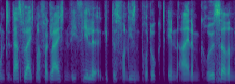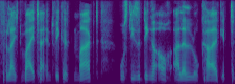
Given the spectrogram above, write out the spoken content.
und das vielleicht mal vergleichen, wie viele gibt es von diesem Produkt in einem größeren, vielleicht weiterentwickelten Markt, wo es diese Dinge auch alle lokal gibt.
